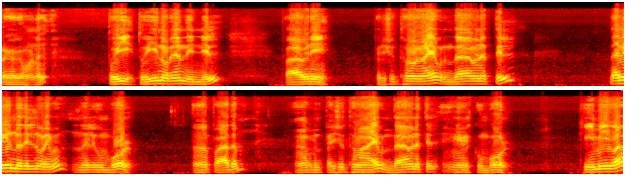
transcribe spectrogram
പ്രയോഗമാണ്. തൊയ് തൊയ് എന്ന് പറഞ്ഞാൽ നിന്നിൽ പാവനെ പരിശുദ്ധമായ വൃന്ദാവനത്തിൽ നൽകുന്നതിൽ എന്ന് പറയുമ്പോൾ നൽകുമ്പോൾ ആ പാദം ആ പരിശുദ്ധമായ വൃന്ദാവനത്തിൽ ഇങ്ങനെ വെക്കുമ്പോൾ കിമിവ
